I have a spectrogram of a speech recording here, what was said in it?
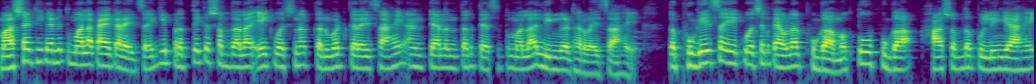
मग अशा ठिकाणी तुम्हाला काय करायचं आहे की प्रत्येक शब्दाला एक वचनात कन्वर्ट करायचं आहे आणि त्यानंतर त्याचं तुम्हाला लिंग ठरवायचं आहे. तर फुगेचं एक वचन काय होणार? फुगा. मग तो फुगा हा शब्द पुल्लिंगी आहे.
